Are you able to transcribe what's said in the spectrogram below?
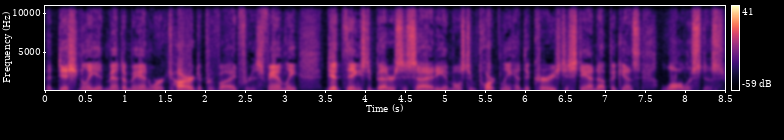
Additionally, it meant a man worked hard to provide for his family, did things to better society, and most importantly, had the courage to stand up against lawlessness.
